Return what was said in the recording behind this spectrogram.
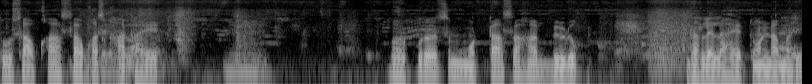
तो सावकास सावकास खात आहे. भरपूरच मोठा असा हा बिडूक धरलेला आहे तोंडामध्ये.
